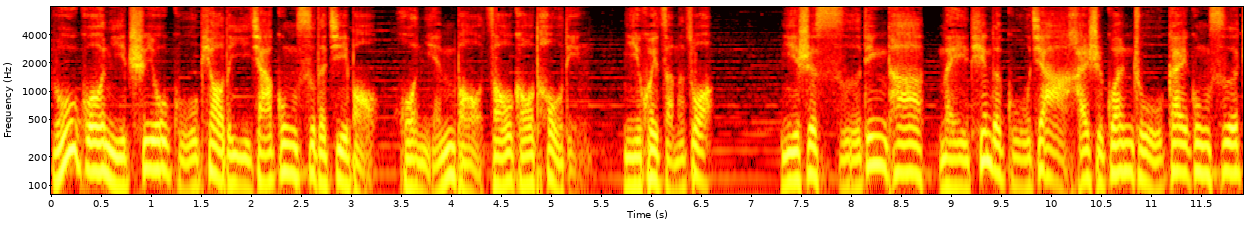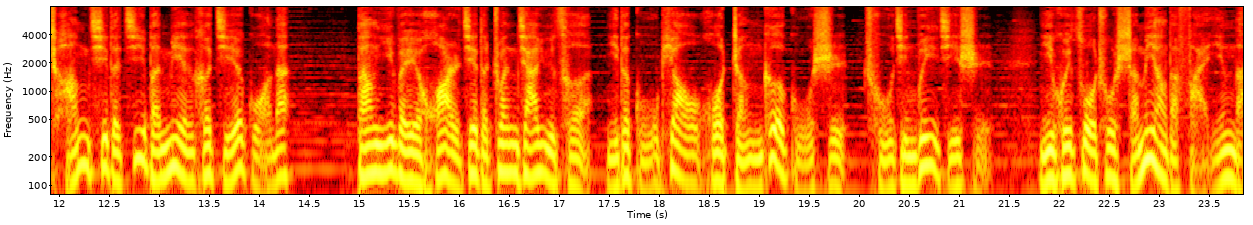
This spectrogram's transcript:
如果你持有股票的一家公司的季报或年报糟糕透顶，你会怎么做？你是死盯它每天的股价，还是关注该公司长期的基本面和结果呢？当一位华尔街的专家预测你的股票或整个股市处境危急时，你会做出什么样的反应呢？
